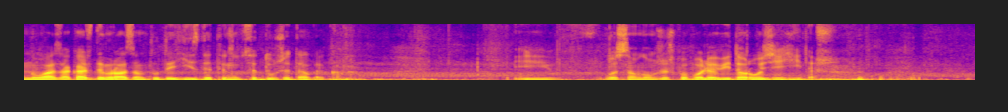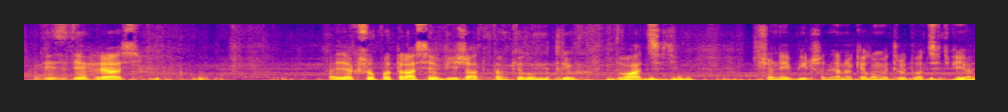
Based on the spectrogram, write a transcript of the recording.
Ну, а за кожним разом туди їздити, ну це дуже далеко. І в основному вже ж по польовій дорозі їдеш. Везде грязь. А якщо по трасі об'їжджати там кілометрів 20, що не більше, мабуть, кілометрів 25.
